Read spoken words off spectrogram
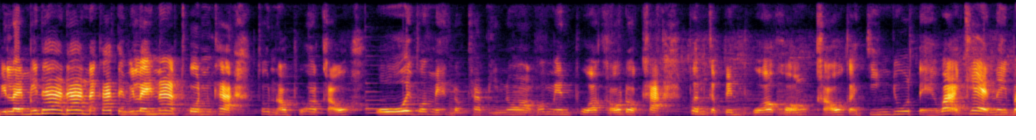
วิไลไม่น่าด้านนะคะ แต่วิไลหน่าทนค่ะ ทนเอาผัวเขา โอ้ยบ่แมนดอกค่ะพี่น้องบ่แมนผัวเขาดอกค่ะ เพิ่นก็เป็นผัวของเขาก็จริงอยู่แต่ว่าแค่ในใบ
